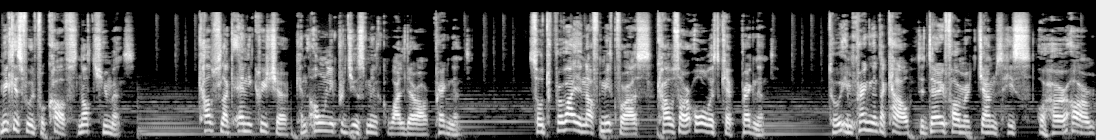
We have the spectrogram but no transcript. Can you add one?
Milk is food for calves, not humans. Cows, like any creature, can only produce milk while they are pregnant. So to provide enough milk for us, cows are always kept pregnant. To impregnate a cow, the dairy farmer jams his or her arm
